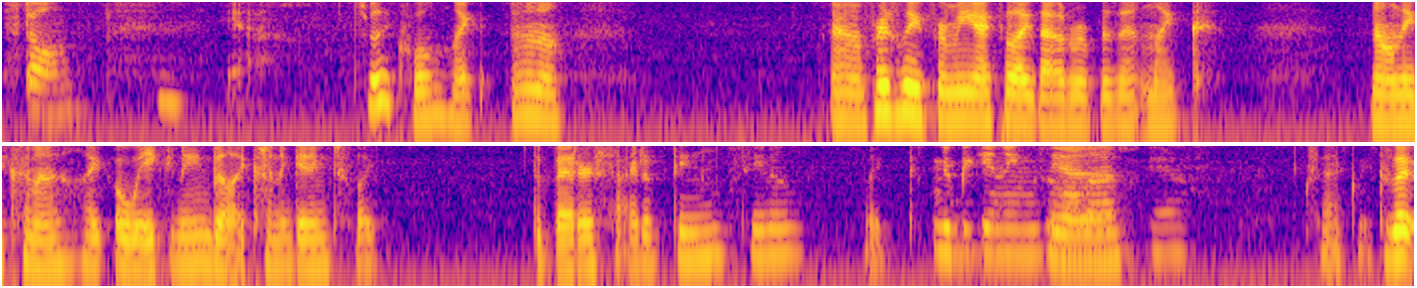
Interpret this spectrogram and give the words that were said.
stone. Yeah. It's really cool like i don't know i don't know personally for me i feel like that would represent like not only kind of like awakening, but like kind of getting to like the better side of things, you know, like New beginnings and all Yeah. that. Yeah. exactly because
